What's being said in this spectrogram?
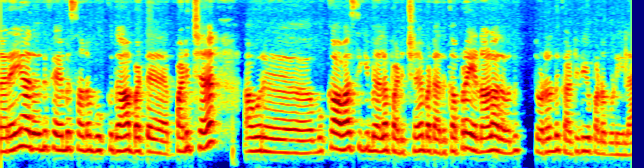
நிறைய அது வந்து ஃபேமஸான புக்கு தான். பட்டு படித்தேன் ஒரு முக்கால்வாசிக்கு மேலே படித்தேன் பட் அதுக்கப்புறம் என்னால் அதை வந்து தொடர்ந்து கண்டினியூ பண்ண முடியல.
